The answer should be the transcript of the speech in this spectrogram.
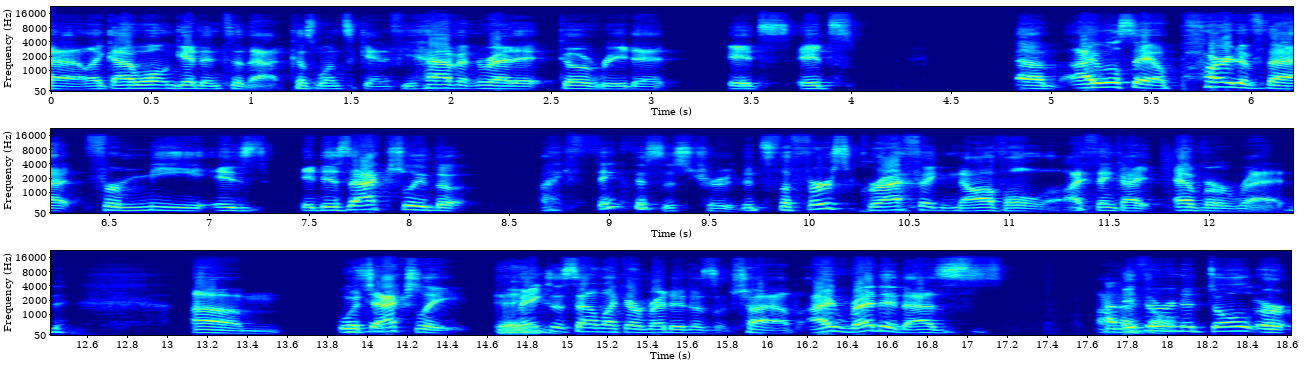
uh, like i won't get into that because once again if you haven't read it go read it it's it's um, I will say a part of that for me is it is actually the I think this is true. It's the first graphic novel I think I ever read, um, which actually Dang. makes it sound like I read it as a child. I read it as either adult. an adult or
